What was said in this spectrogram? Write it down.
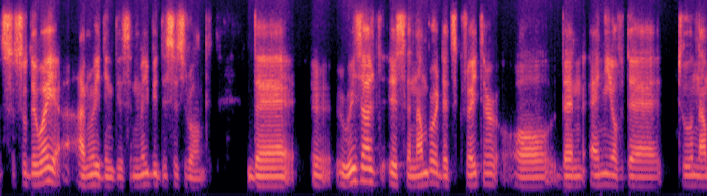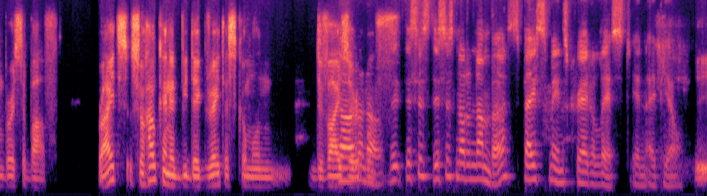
so, so the way I'm reading this, and maybe this is wrong, the uh, result is a number that's greater or than any of the two numbers above, right? So, so how can it be the greatest common divisor no, no, of? This is, this is not a number. Space means create a list in APL. Y-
